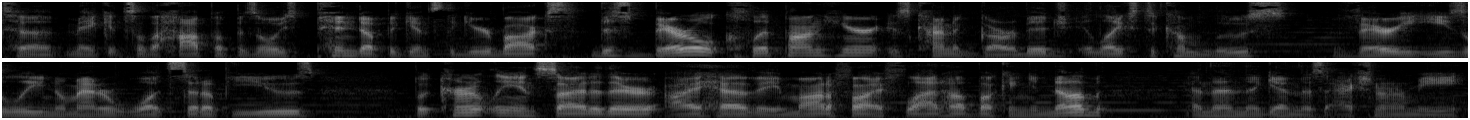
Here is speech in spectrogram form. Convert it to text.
to make it so the hop up is always pinned up against the gearbox. This barrel clip on here is kind of garbage. It likes to come loose very easily no matter what setup you use. But currently inside of there, I have a Modify flat hop bucking and nub, and then again this Action Army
